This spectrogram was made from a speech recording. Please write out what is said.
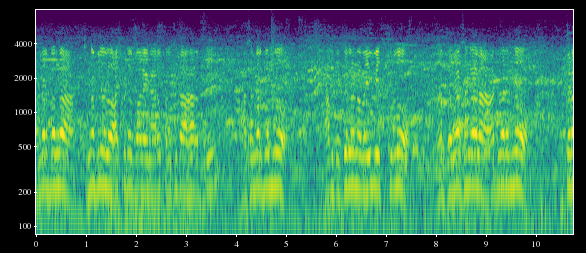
సందర్భంగా చిన్నపిల్లలు హాస్పిటల్ పాలైనారు. కలుషిత ఆహారం తిని ఆ సందర్భంలో నాకు దగ్గరలో ఉన్న వైవి స్కూల్లో మేము ప్రజా సంఘాల ఆధ్వర్యంలో ఇక్కడ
